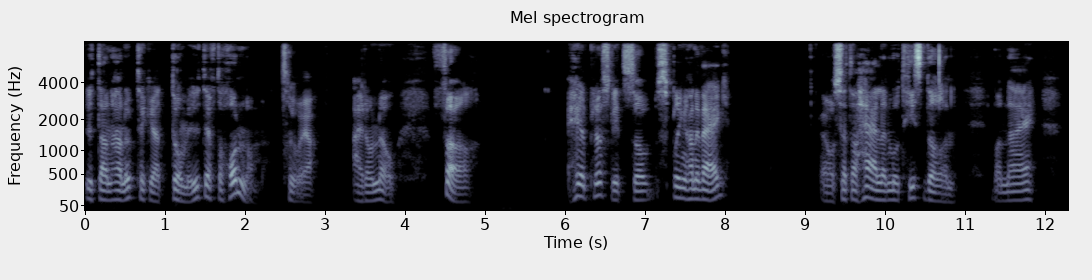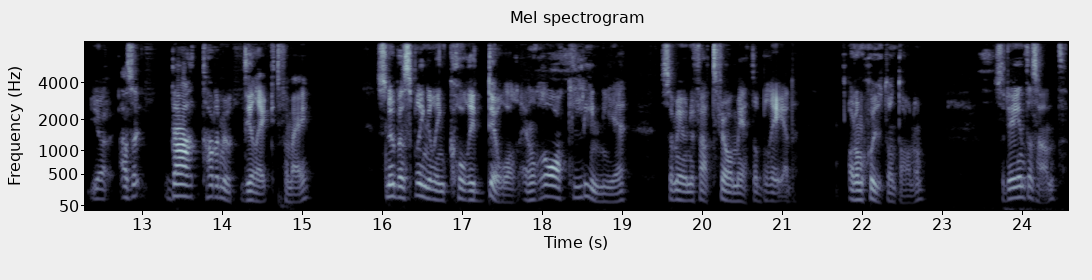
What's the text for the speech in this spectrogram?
Utan han upptäcker att de är ute efter honom, tror jag. I don't know. För helt plötsligt så springer han iväg och sätter hälen mot hissdörren. Bara, nej, jag, alltså där tar det emot direkt för mig. Snubben springer i en korridor, en rak linje som är ungefär två meter bred. Och de skjuter inte honom. Så det är intressant.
